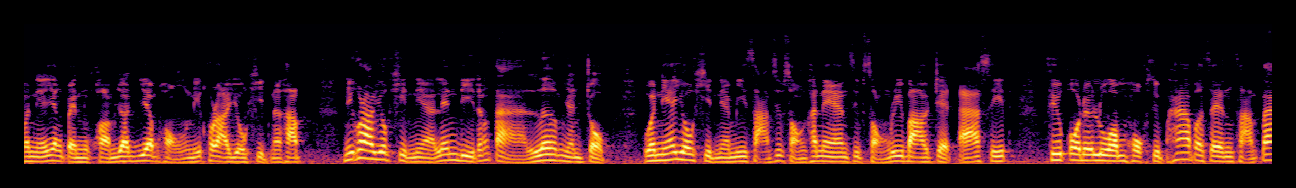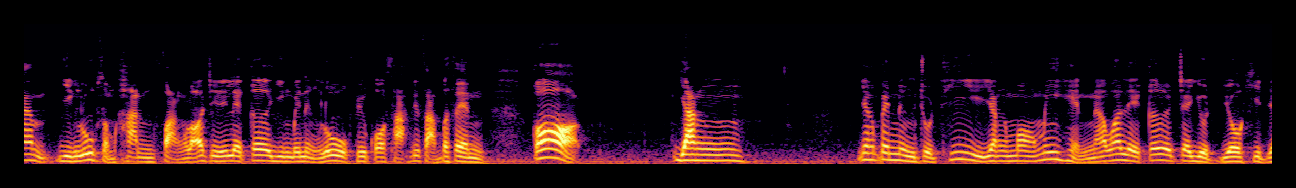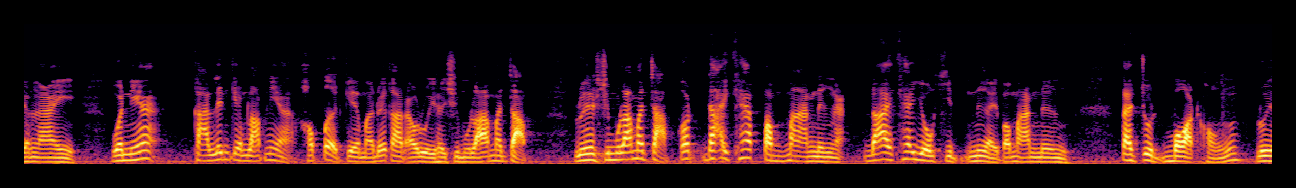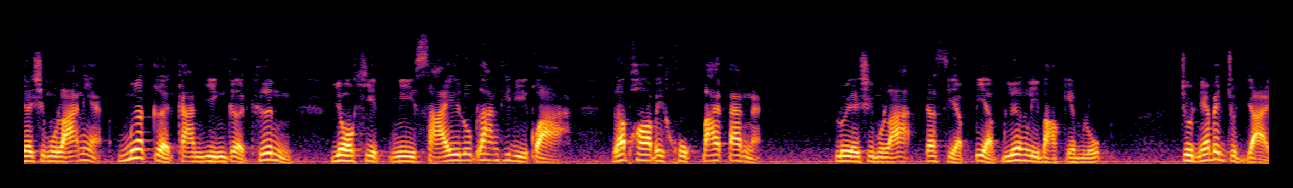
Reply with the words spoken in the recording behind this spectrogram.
วันนี้ยังเป็นความยอดเยี่ยมของนิโคลาโยคิดนะครับ นิโคลาโยคิดเนี่ยเล่นดีตั้งแต่เริ่มยันจบ วันนี้โยคิดเนี่ยมี 32 คะแนน 12 รีบาว7แอสซิสฟิลโกโดยรวม 65% 3 แต้มยิงลูกสำคัญ ฝั่งลอจิลิเลเกอร์ยิงไป 1 ลูก ฟิลโก 33%ก็ยังยังเป็นหนึ่งจุดที่ยังมองไม่เห็นนะว่าเลเกอร์จะหยุดโยคิดยังไง วันนี้ การเล่นเกมรับเนี่ยเขาเปิดเกมมาด้วยการเอารุยฮาชิมุระมาจับรุยฮาชิมุระมาจับก็ได้แค่ประมาณหนึ่งอะได้แค่โยคิดเหนื่อยประมาณหนึ่งแต่จุดบอดของรุยฮาชิมุระเนี่ยเมื่อเกิดการยิงเกิดขึ้น โยคิดมีไซส์รูปร่างที่ดีกว่า แล้วพอไปขุกใต้แป้นน่ะรุยฮชิมุระจะเสียเปรียบเรื่องรีบาวเกมลุก จุดนี้เป็นจุดใหญ่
